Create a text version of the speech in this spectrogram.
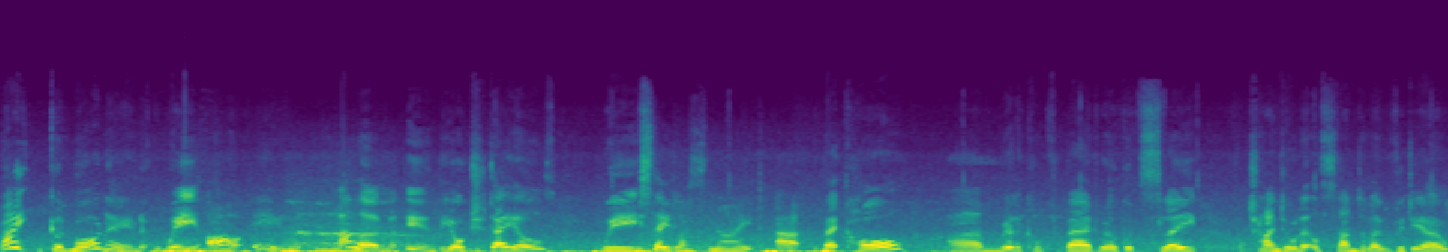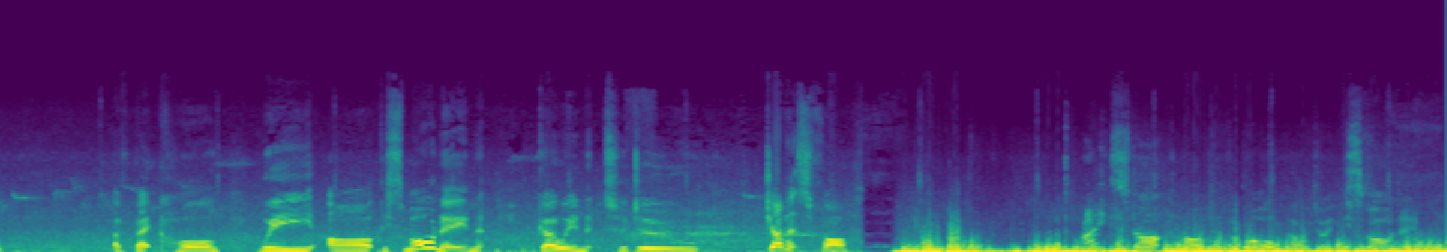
Right, good morning. We are in Malham in the Yorkshire Dales. We stayed last night at Beck Hall. Um, really comfortable bed, real good sleep. I'll try and do a little standalone video of Beck Hall. We are this morning going to do Janet's Foss. Right, start of the walk that we're doing this morning.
